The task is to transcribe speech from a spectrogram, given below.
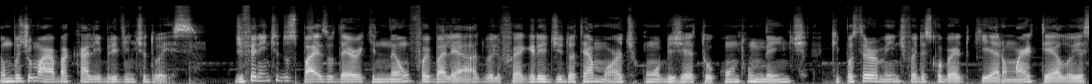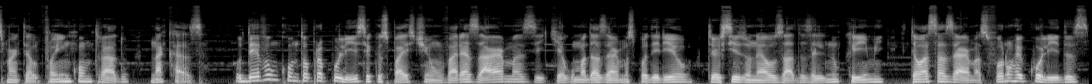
ambos de uma arma calibre 22. Diferente dos pais, o Derek não foi baleado, ele foi agredido até a morte com um objeto contundente, que posteriormente foi descoberto que era um martelo e esse martelo foi encontrado na casa. O Devon contou para a polícia que os pais tinham várias armas e que alguma das armas poderiam ter sido né, usadas ali no crime. Então essas armas foram recolhidas,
